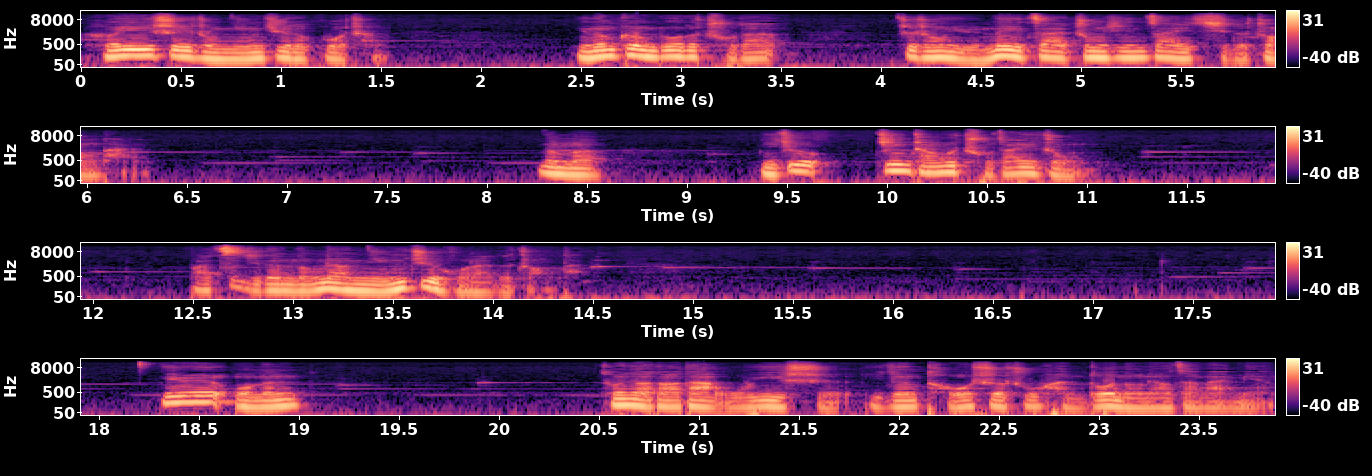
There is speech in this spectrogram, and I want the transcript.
合一是一种凝聚的过程，你能更多的处在这种与内在中心在一起的状态，那么你就经常会处在一种把自己的能量凝聚回来的状态。因为我们从小到大无意识已经投射出很多能量在外面了，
